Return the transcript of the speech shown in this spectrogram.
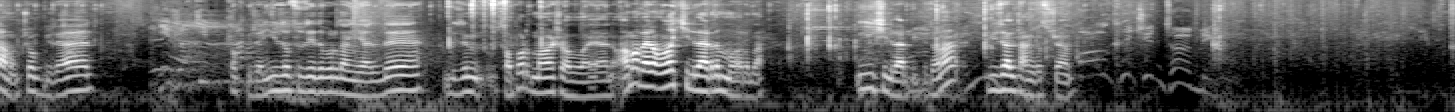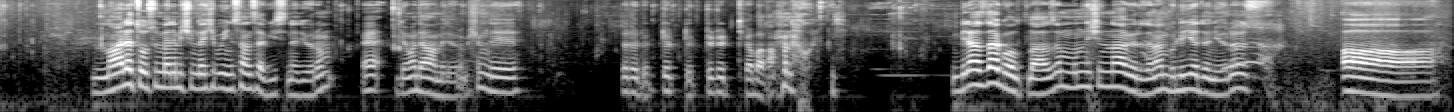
Tamam çok güzel. Çok güzel. 137 buradan geldi. Bizim support maşallah yani. Ama ben ona kill verdim bu arada. İyi kill verdik biz ona. Güzel tankız şu an. Nalet olsun benim içimdeki bu insan sevgisine diyorum. Ve videoma devam ediyorum. Şimdi... Tipe bak amına. Biraz daha gold lazım. Bunun için ne yapıyoruz hemen? Blue'ya dönüyoruz. Aa.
